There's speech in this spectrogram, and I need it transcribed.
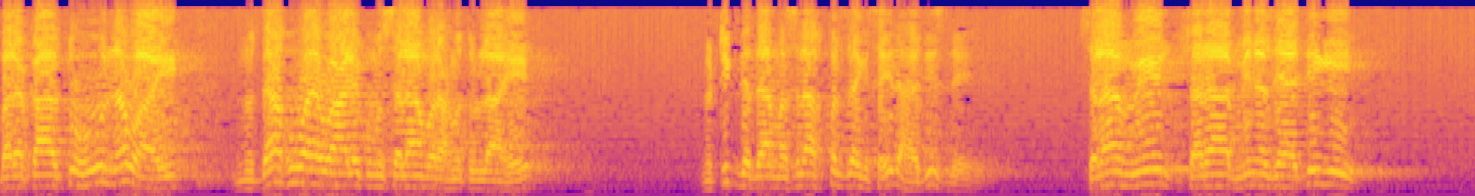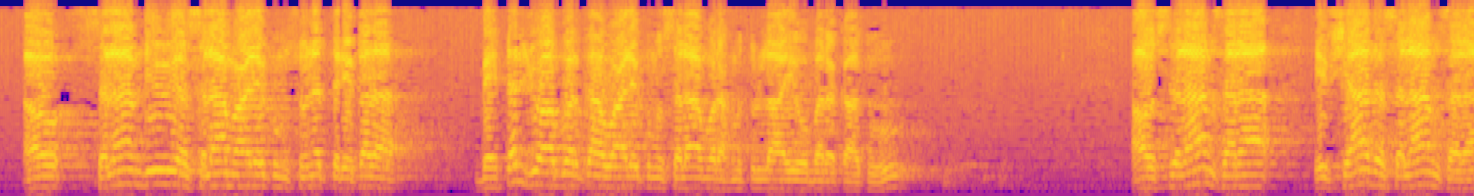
برکاته نه وای نو دا هوا وعلیکم السلام ورحمت الله نو ټیک دا مسله خپل ځای کې صحیح حدیث دی سلام ویل سره مینه زیاتیږي او سلام دی وی السلام علیکم سنت طریقه ده بهتر جواب ورکا وعلیکم السلام ورحمت الله وبرکاته او سلام سره افشاء د سلام سره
